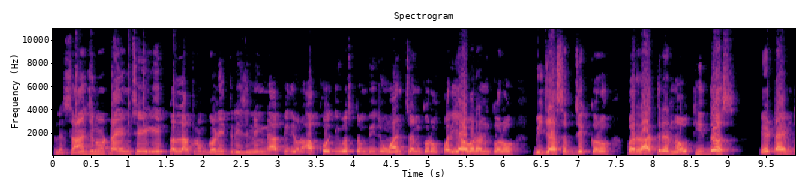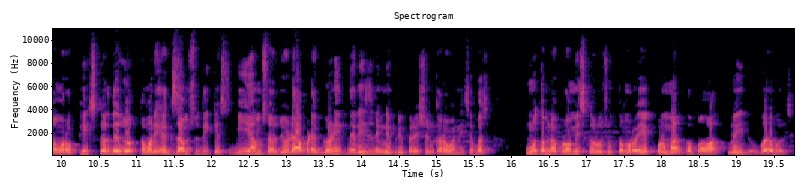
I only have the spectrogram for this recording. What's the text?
એટલે સાંજનો ટાઈમ છે, એક કલાકનું ગણિત રિઝનિંગને આપી દેવાનું. આખો દિવસ તમે બીજું વાંચન કરો, પર્યાવરણ કરો, બીજા સબ્જેક્ટ કરો. પણ રાત્રે નવથી દસ એ ટાઈમ તમારો ફિક્સ કરી દેજો. તમારી એક્ઝામ સુધી કે બીએમ સર જોડે આપણે ગણિત ને રિઝનિંગની પ્રિપેરેશન કરવાની છે. બસ, હું તમને પ્રોમિસ કરું છું કે તમારો એક પણ માર્ક કપાવા નહીં દઉં બરાબર છે?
